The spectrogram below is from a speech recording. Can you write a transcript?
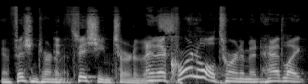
and fishing and tournaments. fishing tournaments. And the cornhole tournament had like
